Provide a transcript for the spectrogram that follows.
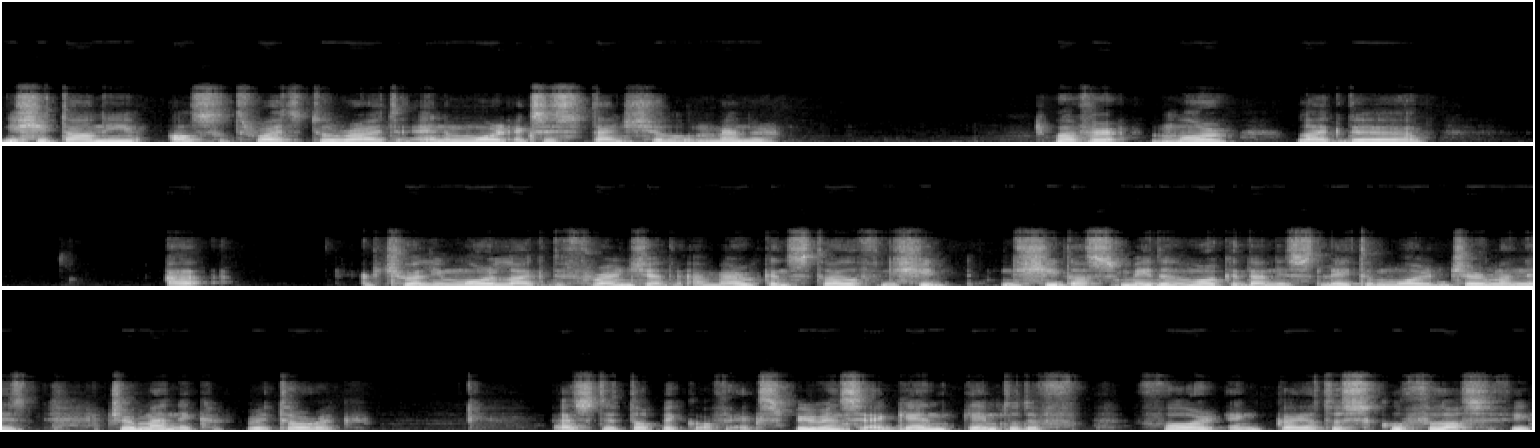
Nishitani also tried to write in a more existential manner. However, more like the uh, actually more like the French and American style of Nishida's maiden work than his later more Germanic rhetoric. As the topic of experience again came to the fore in Kyoto school philosophy,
